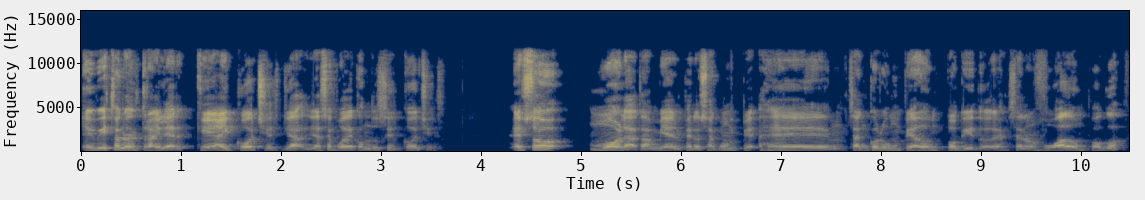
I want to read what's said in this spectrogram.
He visto en el tráiler que hay coches, ya, ya se puede conducir coches. Eso mola también, pero se, eh, se han columpiado un poquito, ¿eh? Se han jugado un poco.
